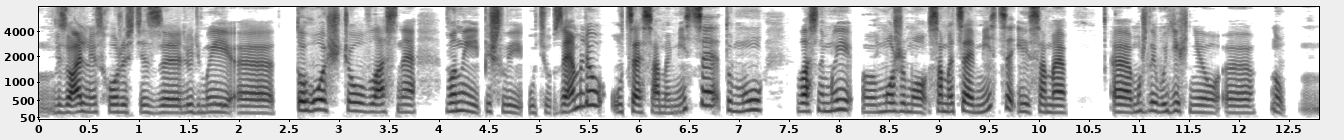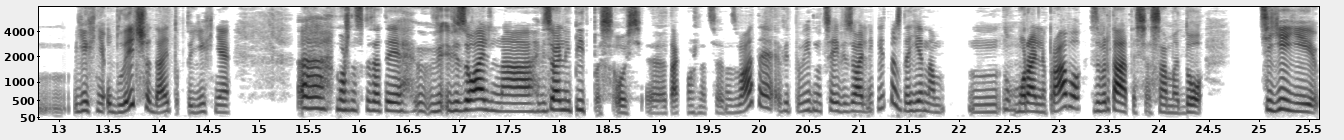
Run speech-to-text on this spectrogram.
візуальної схожості з людьми, е, того, що власне вони пішли у цю землю, у це саме місце. Тому власне ми е, можемо саме це місце і саме можливо їхню, ну, їхнє обличчя, да, тобто їхнє. Е, Можна сказати, ві- візуальна, візуальний підпис, ось е, так можна це назвати. Відповідно, цей візуальний підпис дає нам ну, моральне право звертатися саме до цієї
